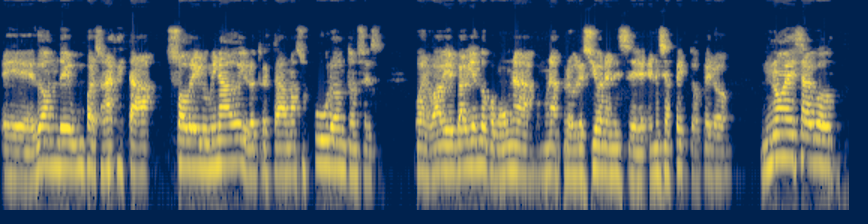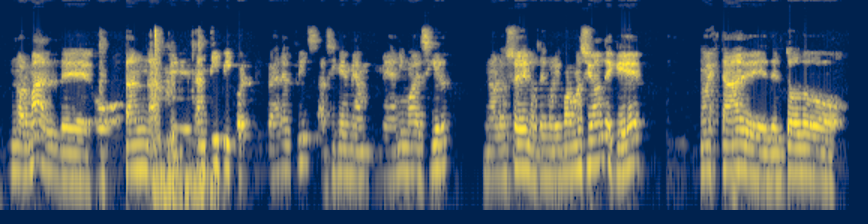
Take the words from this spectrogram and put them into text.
eh, donde un personaje está sobreiluminado y el otro está más oscuro, entonces, bueno, va, va viendo como una, como una progresión en ese, en ese aspecto, pero no es algo normal de, o tan, eh, tan típico de las películas de Netflix, así que me, me animo a decir, no lo sé, no tengo la información de que no está de- del todo,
